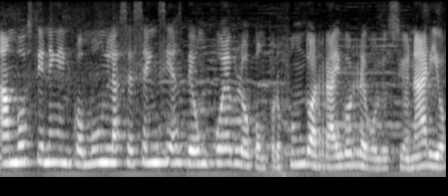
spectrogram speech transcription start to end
Ambos tienen en común las esencias de un pueblo con profundo arraigo revolucionario,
